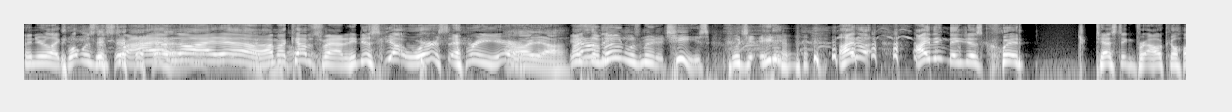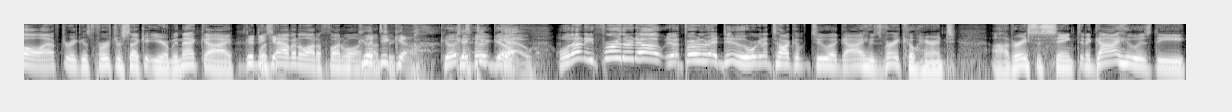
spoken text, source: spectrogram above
And you're like, what was the story? I have no idea. I'm a Cubs fan. And he just got worse every year. Oh, yeah. If the think- moon was made of cheese, would you eat it? I don't. I think they just quit testing for alcohol after his first or second year. I mean, that guy Good was go. having a lot of fun while Good to go. Good, Good to, to go. go. Well, without any further ado, further ado, we're going to talk to a guy who's very coherent, uh, very succinct, and a guy who is the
